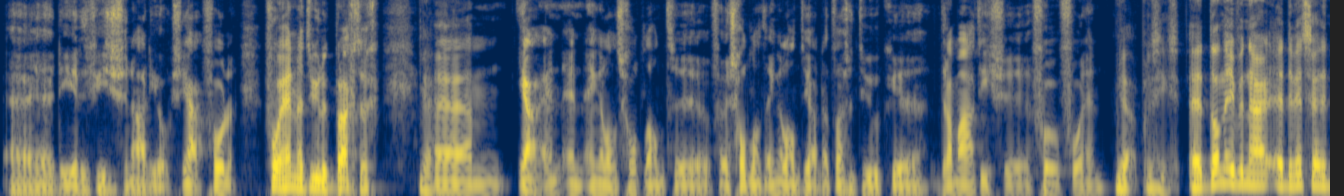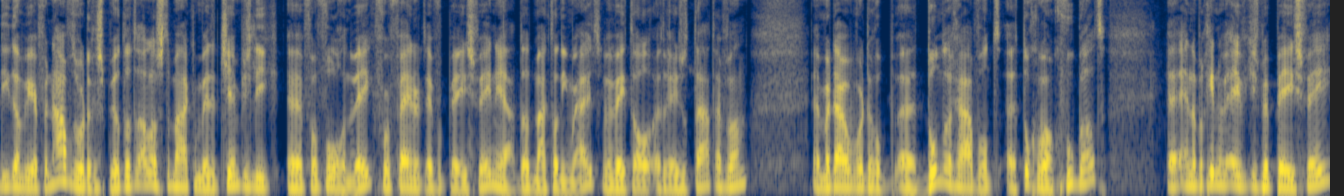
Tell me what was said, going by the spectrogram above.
de Eredivisie scenario's. Ja, voor, voor hen natuurlijk prachtig. Ja, um, ja en, en Engeland, Schotland, of Schotland, Engeland, ja, dat was natuurlijk dramatisch voor, voor hen. Ja, precies. dan even naar de wedstrijden die dan weer vanavond worden gespeeld. Dat alles te maken met de Champions League van volgende week voor Feyenoord en voor PSV. Nou ja, dat maakt al niet meer uit. We weten al het resultaat daarvan. Uh, maar daarom wordt er op uh, donderdagavond uh, toch gewoon gevoetbald. en dan beginnen we eventjes bij PSV.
